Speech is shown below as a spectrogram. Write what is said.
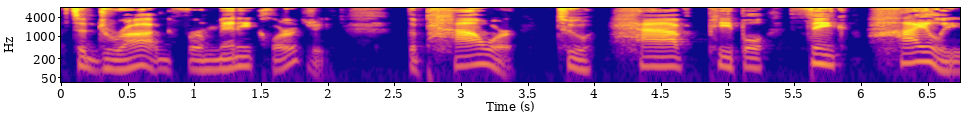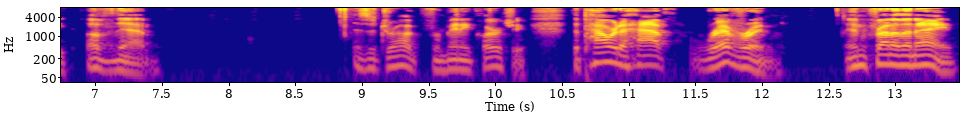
It's a drug for many clergy. The power to have people think highly of them is a drug for many clergy. The power to have reverend in front of the name,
